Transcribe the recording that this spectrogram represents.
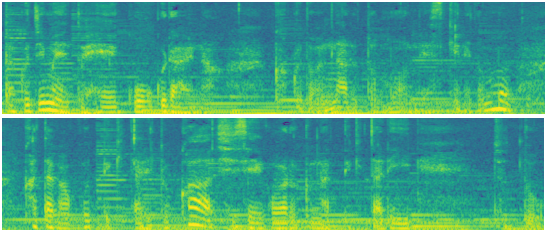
全く地面と平行ぐらいなると思うんですけれども肩が凝ってきたりとか姿勢が悪くなってきたりちょっと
